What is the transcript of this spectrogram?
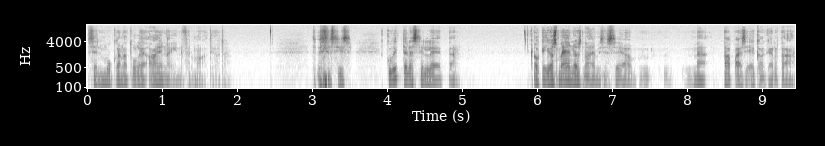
sen mukana tulee aina informaatiota. Siis kuvittele silleen, että okei, okay, jos mä en olisi naimisissa ja mä tapaisin eka kertaa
